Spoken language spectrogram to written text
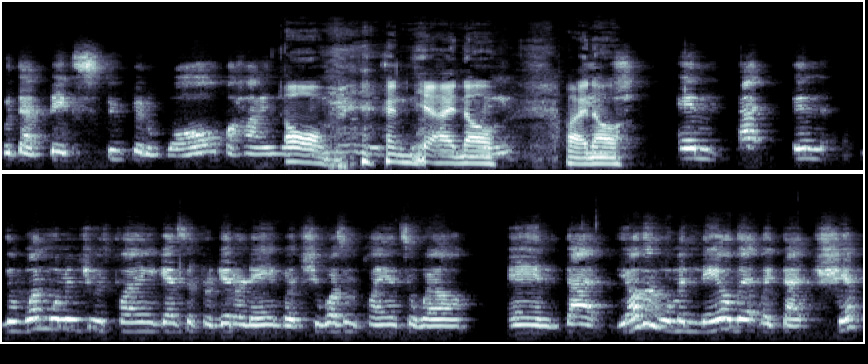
with that big stupid wall behind. The Oh, green there, it was man. Yeah, I know. I know. And, sh- and that and the one woman she was playing against, I forget her name, but she wasn't playing so well. And that the other woman nailed it like that chip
